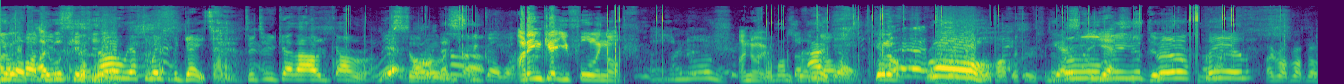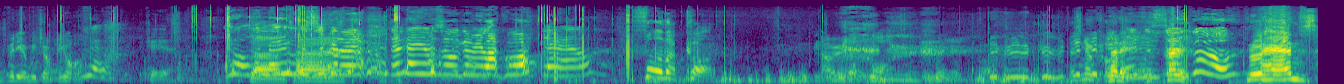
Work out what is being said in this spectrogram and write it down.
you off. I will kick you off. No, we have to wait for the gate. Did you get that on camera? Yeah. Still rolling. I didn't get you falling off. Oh no. I know. Ow. Get off. Whoa! Yes, yes, just do it. Oh, Rob, Rob, Rob, video me jumping off. Okay, yeah. Oh, the neighbors are gonna, the neighbors are gonna be like, what the hell? for that car. There's no car. This is so cool. No hands.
